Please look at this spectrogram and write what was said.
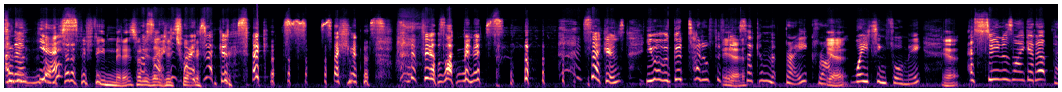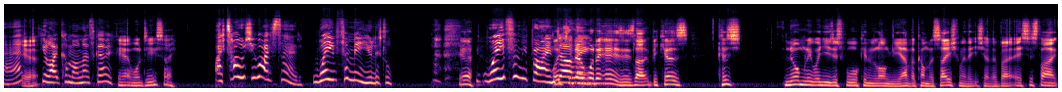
And then, yes. 10 or 15 minutes. What is sorry, that? sorry, 20? seconds, seconds, seconds. It feels like minutes. seconds. You have a good 10 or 15 Yeah. second break, right? Yeah. Waiting for me. Yeah. As soon as I get up there, Yeah. you're like, come on, let's go. Yeah. What do you say? I told you what I said. Wait for me, you little. Yeah. Wait for me, Brian, Well, do darling. you know what it is? It's like because because normally when you're just walking along, you have a conversation with each other, but it's just like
